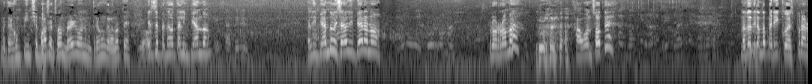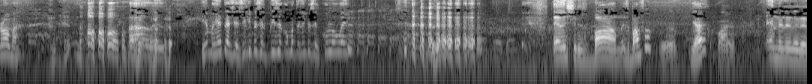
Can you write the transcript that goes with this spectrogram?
Me trajo un pinche monster. I told him, me trajo un granote. Yep. Ese pendejo está limpiando. ¿Estás limpiando, güey? ¿Sabes limpiar o no? ¿Pro Roma? ¿Jabón sote? No está tirando perico, es pura Roma. No, mames. Y imagínate, si así limpias el piso, ¿cómo te limpias el culo, güey? Damn, this shit is bomb. Is it bomb food? Yeah, Yeah? fire. And look, look, look, look,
